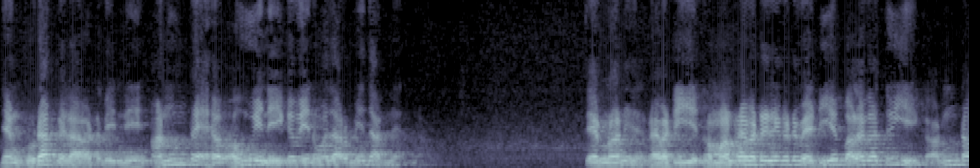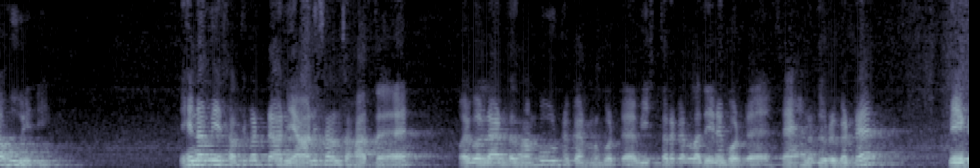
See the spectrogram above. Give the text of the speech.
දැන් ගොඩක් වෙලාවට වෙන්නේ අනුන්ට අහු වෙන එක වෙනවා ධර්මයේ දන්නේ නැත්නම්. තේරුණා නේද? රැවටි තමන් රැවටෙන එකට වැඩිය බලගතුයි ඒක. අනුන්ට අහු වෙන්නේ. එහෙනම් මේ සතිපට්ඨාන ආනිසංස හත ඔයගොල්ලන්ට සම්පූර්ණ කරනකොට විස්තර කරලා දෙනකොට සෑහෙන දුරකට මේක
